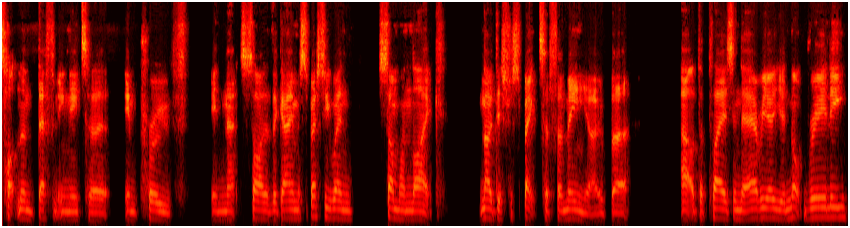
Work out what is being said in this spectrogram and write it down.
Tottenham definitely need to improve in that side of the game, especially when someone like, no disrespect to Firmino, but out of the players in the area, you're not really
